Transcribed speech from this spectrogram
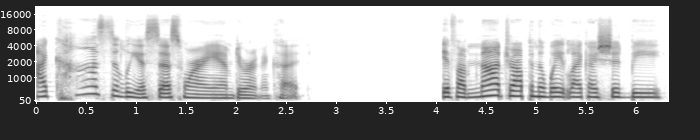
I constantly assess where I am during a cut. If I'm not dropping the weight like I should be,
